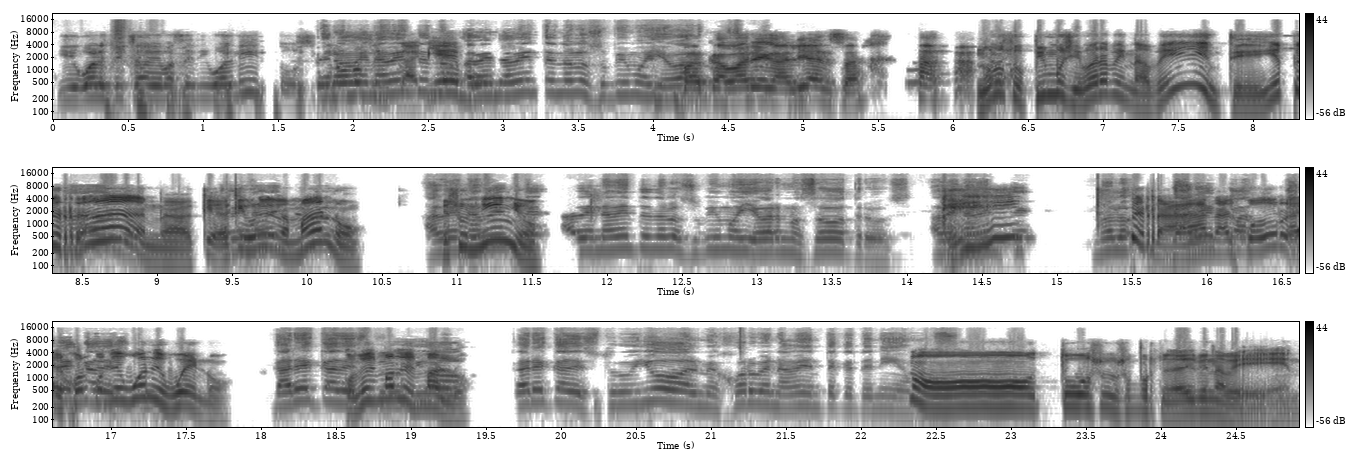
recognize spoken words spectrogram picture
Y igual este Chávez va a ser igualito. Si Pero no Benavente, no, a Benavente no lo supimos llevar. Va a acabar en alianza. No lo supimos llevar a Benavente. Ya perrana. Que hay que ponerle la mano. Es un niño. A Benavente no lo supimos llevar nosotros. A ¿Qué? No lo- Perrana. Gareca- El jugador, el jugador cuando es bueno es bueno. Gareca Cuando es malo es malo. Gareca destruyó al mejor Benavente que teníamos. No, tuvo sus oportunidades Benavente.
